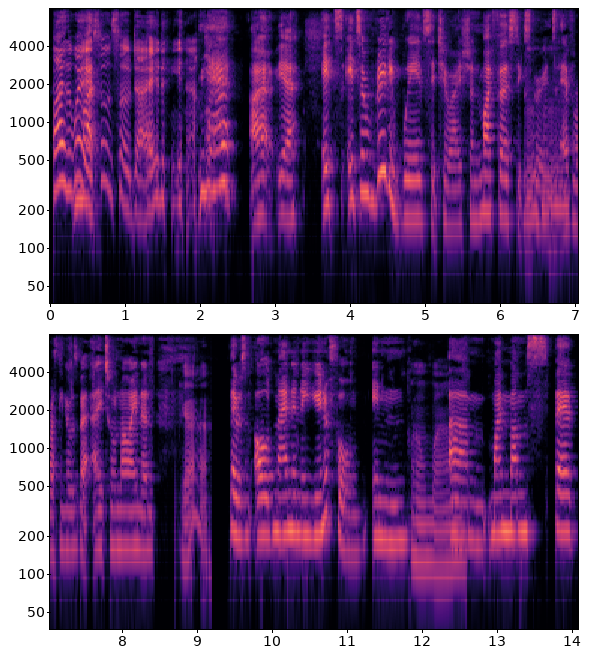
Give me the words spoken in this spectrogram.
By the way, so and so died. you know? Yeah, I, yeah. It's it's a really weird situation. My first experience Mhm. ever. I think I was about eight or nine, and Yeah. there was an old man in a uniform in Oh wow. um, my mum's spare,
